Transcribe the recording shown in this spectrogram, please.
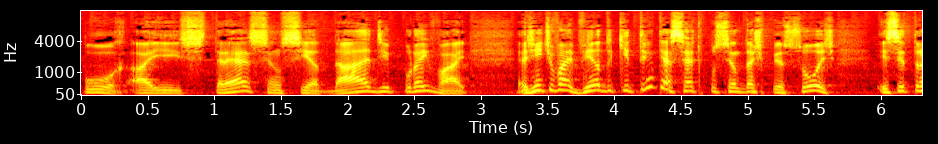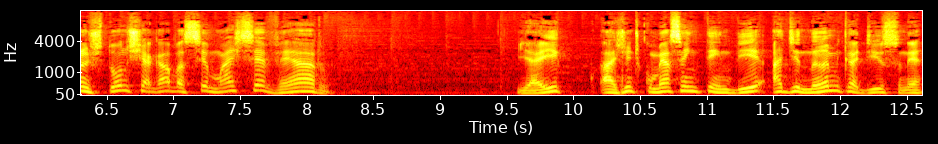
por aí estresse, ansiedade e por aí vai. A gente vai vendo que 37% das pessoas esse transtorno chegava a ser mais severo. E aí a gente começa a entender a dinâmica disso, né?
